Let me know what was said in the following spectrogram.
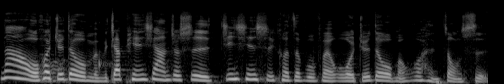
那我会觉得我们比较偏向就是精心时刻这部分，我觉得我们会很重视，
